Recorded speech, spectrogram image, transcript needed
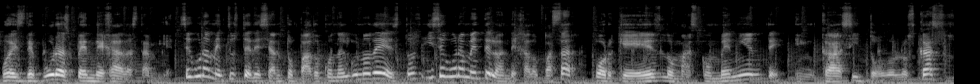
Pues de puras pendejadas también. Seguramente ustedes se han topado con alguno de estos y seguramente lo han dejado pasar, porque es lo más conveniente en casi todos los casos.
